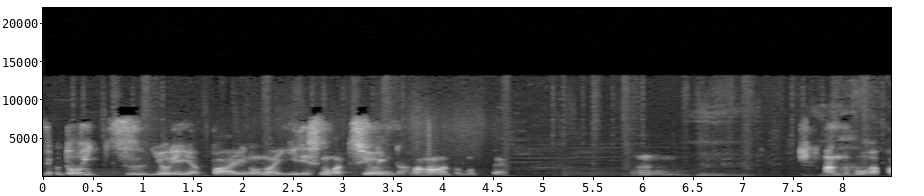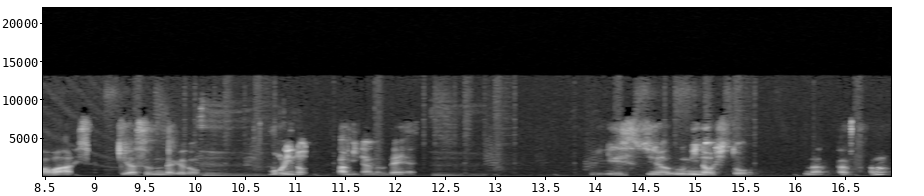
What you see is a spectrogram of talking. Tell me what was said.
でもドイツよりやっぱああいうのはイギリスの方が強いんだなぁと思って。うん。うんンの方がパワーありそうな気がするんだけど、うん森の民なので、うんイギリス人は海の人だったのか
